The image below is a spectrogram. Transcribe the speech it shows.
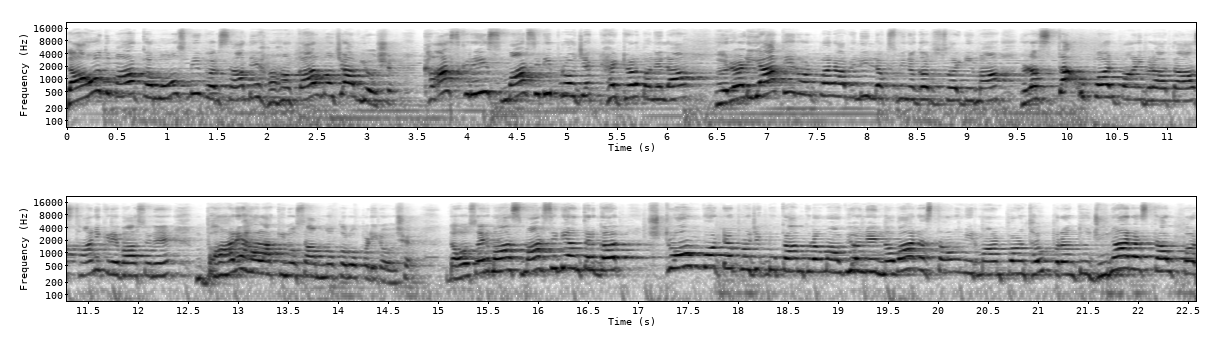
દાહોદમાં કમોસમી વરસાદે હાહાકાર મચાવ્યો છે. ખાસ કરી સ્માર્ટ સિટી પ્રોજેક્ટ હેઠળ બનેલા રડિયાતી રોડ પર આવેલી લક્ષ્મીનગર સોસાયટીમાં રસ્તા ઉપર પાણી ભરાતા સ્થાનિક રહેવાસીઓને ભારે હાલાકીનો સામનો કરવો પડી રહ્યો છે. દાહોદ શહેરમાં સ્માર્ટ સિટી અંતર્ગત સ્ટ્રોંગ વોટર પ્રોજેક્ટનું કામ કરવામાં આવ્યું અને નવા રસ્તાઓનું નિર્માણ પણ થયું, પરંતુ જૂના રસ્તા ઉપર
